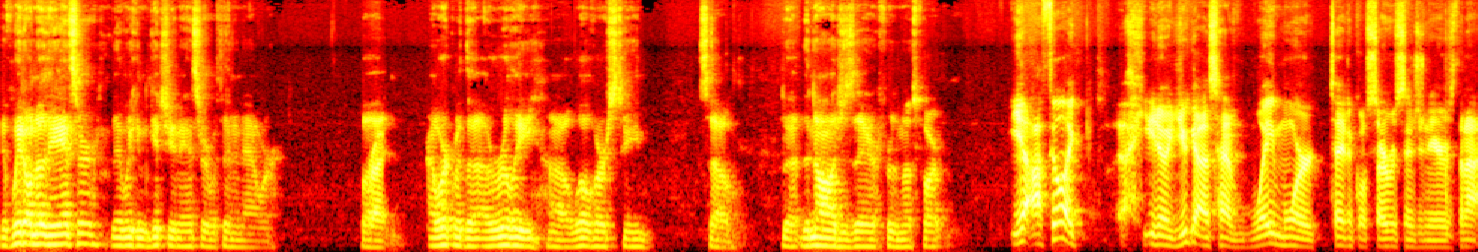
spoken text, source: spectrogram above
if we don't know the answer, then we can get you an answer within an hour. But right. I work with a, a really uh, well versed team, so the the knowledge is there for the most part. Yeah, I feel like you know you guys have way more technical service engineers than I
